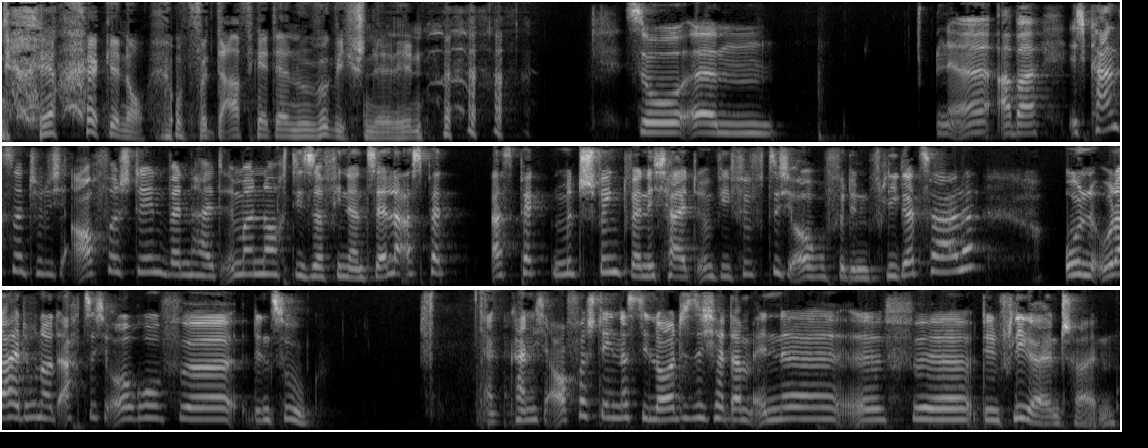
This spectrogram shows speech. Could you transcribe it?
ja, genau. Und für da fährt er nun wirklich schnell hin. so, ähm, Ne? Aber ich kann es natürlich auch verstehen, wenn halt immer noch dieser finanzielle Aspekt, Aspekt mitschwingt, wenn ich halt irgendwie 50 Euro für den Flieger zahle und, oder halt 180 Euro für den Zug. Dann kann ich auch verstehen, dass die Leute sich halt am Ende äh, für den Flieger entscheiden.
